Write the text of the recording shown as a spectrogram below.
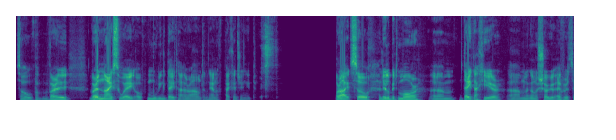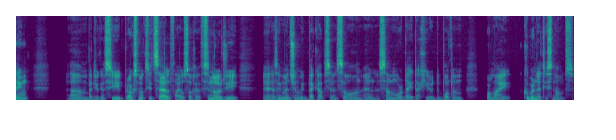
So very, very nice way of moving data around and kind of packaging it. All right, so a little bit more um, data here. Um, I'm not going to show you everything, um, but you can see Proxmox itself. I also have Synology, uh, as I mentioned, with backups and so on, and some more data here at the bottom for my Kubernetes nodes.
